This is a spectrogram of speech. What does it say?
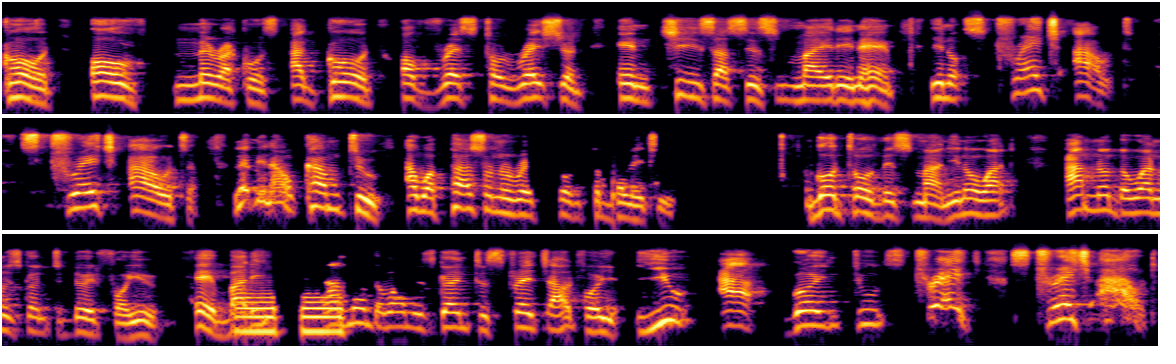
God of miracles, a God of restoration in Jesus' mighty name. You know, stretch out, stretch out. Let me now come to our personal responsibility. God told this man, you know what? I'm not the one who's going to do it for you. Hey, buddy. I'm not the one who's going to stretch out for you. You are going to stretch, stretch out.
